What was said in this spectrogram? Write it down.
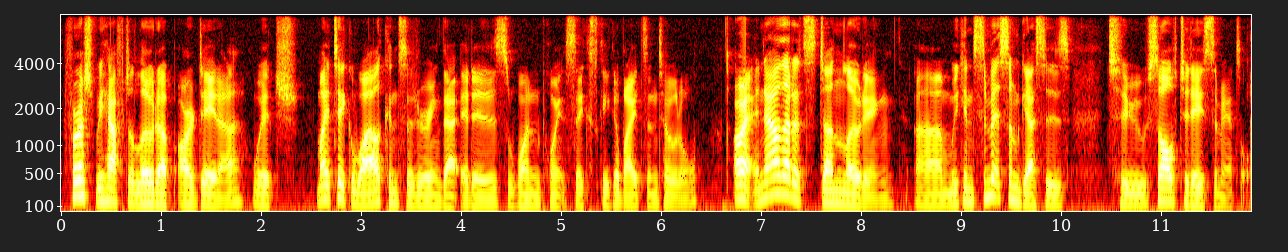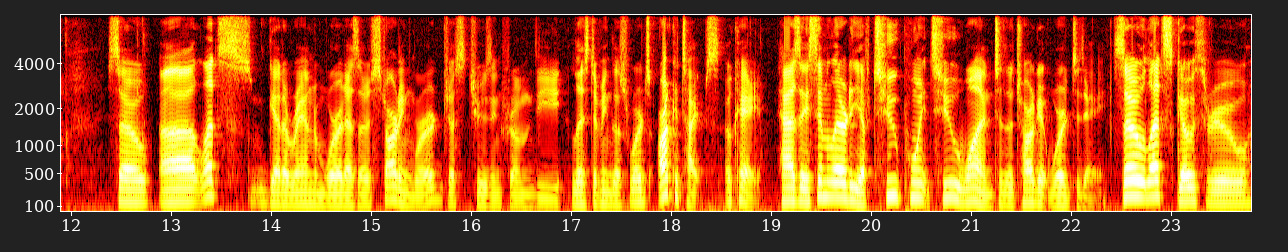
First, we have to load up our data, which Might take a while considering that it is 1.6 gigabytes in total. Alright, and now that it's done loading, um, we can submit some guesses to solve today's Semantle. So uh, let's get a random word as our starting word, just choosing from the list of English words. Archetypes, okay, has a similarity of 2.21 to the target word today. So let's go through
